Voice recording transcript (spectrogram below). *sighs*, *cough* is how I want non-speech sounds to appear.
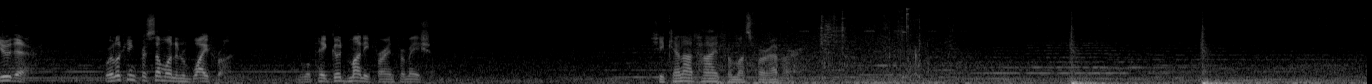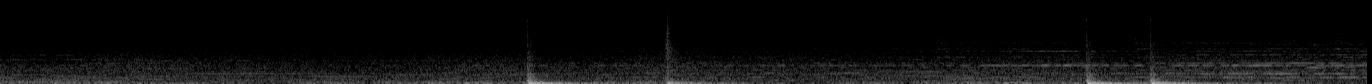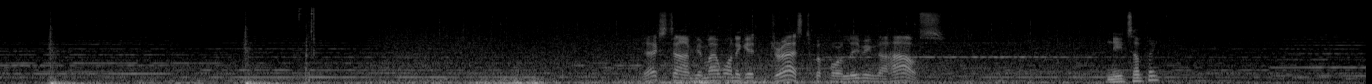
You there. We're looking for someone in Whiterun. We will pay good money for information. She cannot hide from us forever. Time, you might want to get dressed before leaving the house. Need something?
